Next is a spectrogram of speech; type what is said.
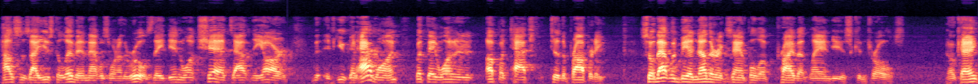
houses I used to live in, that was one of the rules. They didn't want sheds out in the yard. If you could have one, but they wanted it up attached to the property. So that would be another example of private land use controls. Okay?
